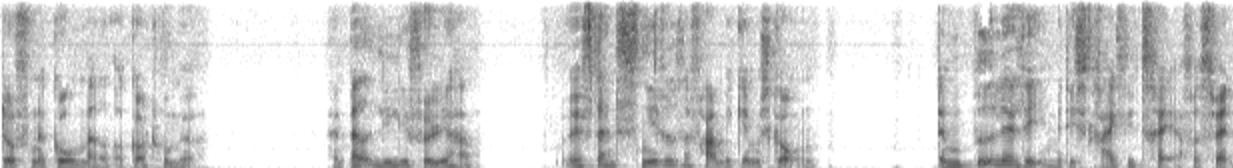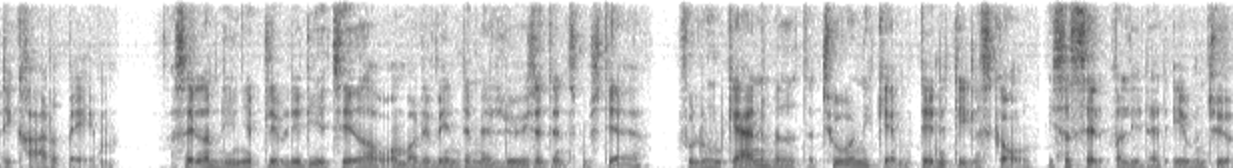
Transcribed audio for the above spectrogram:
duften af god mad og godt humør. Han bad Lille følge ham, og efter han sniffede sig frem igennem skoven. Den mobidelige allé med de skrækkelige træer forsvandt i krattet bag dem, og selvom Linje blev lidt irriteret over måtte vente med at løse dens mysterier, fulgte hun gerne med, da turen igennem denne del af skoven i sig selv var lidt af et eventyr.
